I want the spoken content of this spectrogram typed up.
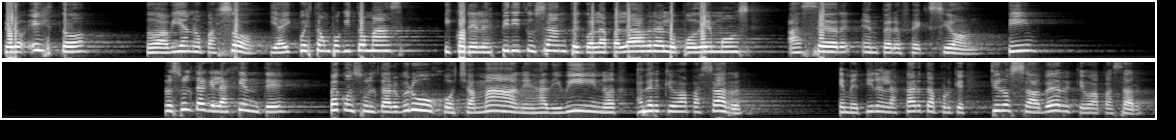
pero esto todavía no pasó y ahí cuesta un poquito más y con el Espíritu Santo y con la palabra lo podemos hacer en perfección. ¿sí? Resulta que la gente va a consultar brujos, chamanes, adivinos, a ver qué va a pasar. Que me tiren las cartas porque quiero saber qué va a pasar.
